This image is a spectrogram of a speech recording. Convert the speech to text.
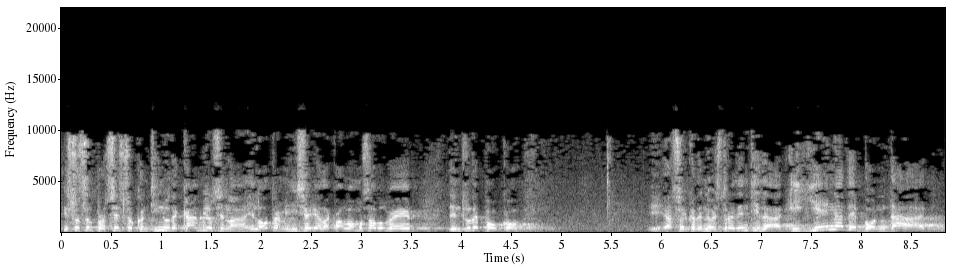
Esto es el proceso continuo de cambios en la, otra ministeria a la cual vamos a volver dentro de poco, eh, acerca de nuestra identidad, y llena de bondad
